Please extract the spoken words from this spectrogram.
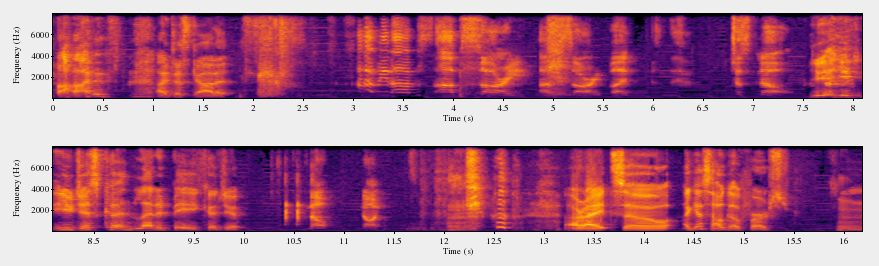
god! I just got it. I mean, I'm I'm sorry, I'm sorry, but just no, You, you, you just couldn't let it be, could you? All right, so I guess I'll go first. Hmm.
